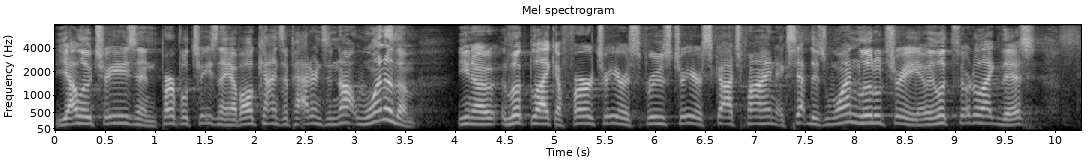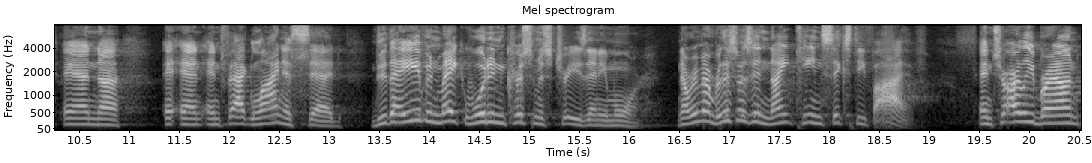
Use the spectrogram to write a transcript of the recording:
yellow trees and purple trees, and they have all kinds of patterns. And not one of them, you know, looked like a fir tree or a spruce tree or a scotch pine, except this one little tree. And it looked sort of like this. And uh, and in fact, Linus said, Do they even make wooden Christmas trees anymore? Now remember, this was in 1965. And Charlie Brown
